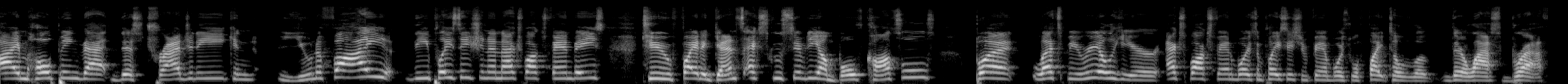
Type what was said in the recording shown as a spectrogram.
I'm hoping that this tragedy can unify the PlayStation and Xbox fan base to fight against exclusivity on both consoles. But let's be real here Xbox fanboys and PlayStation fanboys will fight till the, their last breath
